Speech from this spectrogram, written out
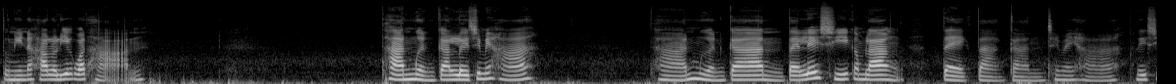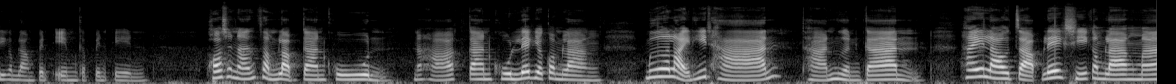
ตรงนี้นะคะเราเรียกว่าฐาน ฐานเหมือนกันเลยใช่ไหมคะ ฐานเหมือนกัน แต่เลขชี้กำลังแตกต่างกันใช่ไหมคะ เลขชี้กำลังเป็น m กับเป็น n เพราะฉะนั้นสำหรับการคูณนะคะ การคูณเลขยกกำลัง เมื่อไหร่ที่ฐานฐานเหมือนกัน ให้เราจับเลขชี้กำลังมา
